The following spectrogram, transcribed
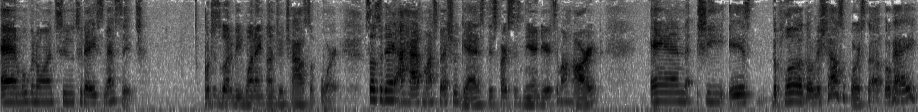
And moving on to today's message which is going to be 1 800 child support. So today I have my special guest. This person is near and dear to my heart, and she is the plug on the child support stuff, okay?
